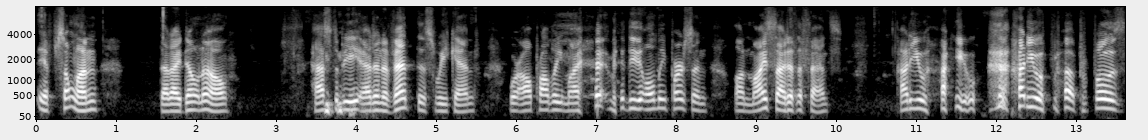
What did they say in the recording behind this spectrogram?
if someone that I don't know has to be at an event this weekend where I'll probably my be the only person on my side of the fence. How do you how do you how do you uh, propose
